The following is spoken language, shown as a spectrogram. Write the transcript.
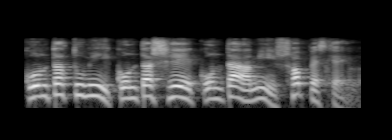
কোনটা তুমি, কোনটা সে, কোনটা আমি, সব প্যাস খেয়ে গেল।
